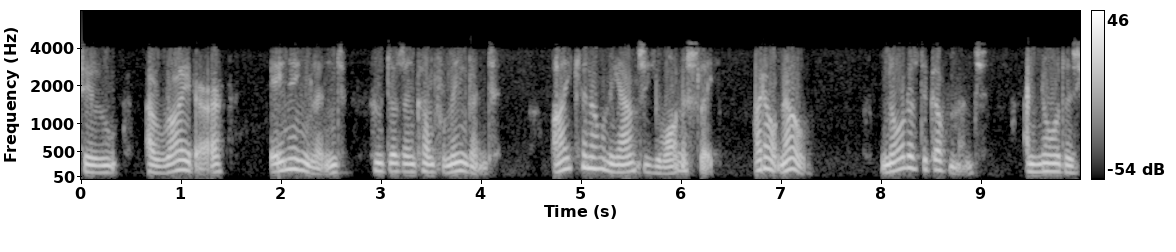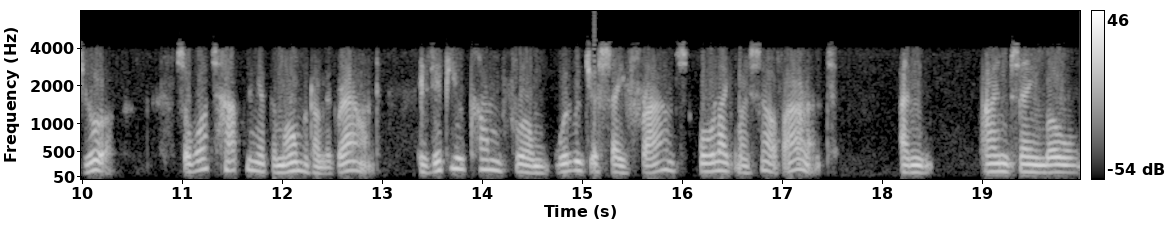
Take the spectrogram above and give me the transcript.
to a rider in England who doesn't come from England? I can only answer you honestly. I don't know. Nor does the government, and nor does Europe. So what's happening at the moment on the ground is if you come from, will we just say France or like myself, Ireland, and I'm saying, well,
